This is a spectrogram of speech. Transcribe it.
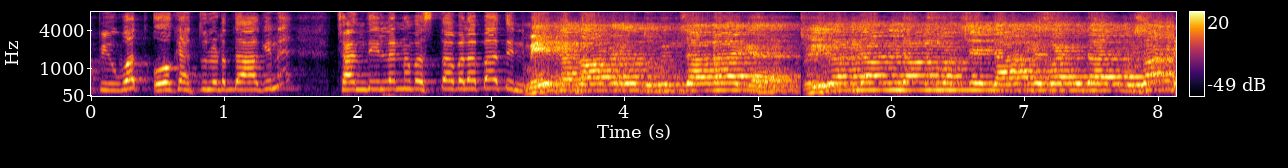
අපි උවත් ඕක ඇතුළට දාගෙන ඡන්ද ඉල්ලන්න අවස්ථාව ලබා දෙන්න. මේ කතා කරන තුමින්සානායක ශ්‍රී ලංකා නිදහස් පක්ෂයේ ජාතික සංවිධායක මුසක්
